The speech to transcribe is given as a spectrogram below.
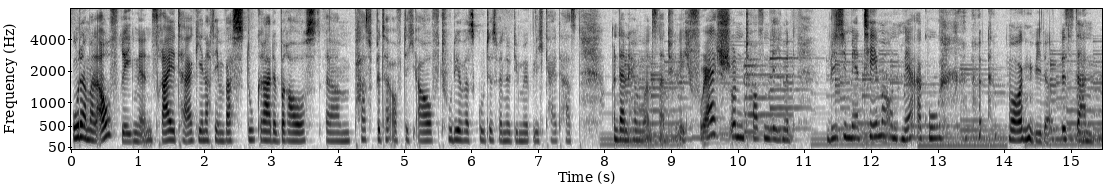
oder mal aufregenden Freitag, je nachdem, was du gerade brauchst. Ähm, pass bitte auf dich auf, tu dir was Gutes, wenn du die Möglichkeit hast. Und dann hören wir uns natürlich fresh und hoffentlich mit ein bisschen mehr Thema und mehr Akku morgen wieder. Bis dann.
